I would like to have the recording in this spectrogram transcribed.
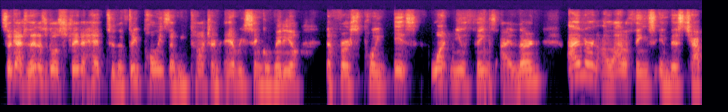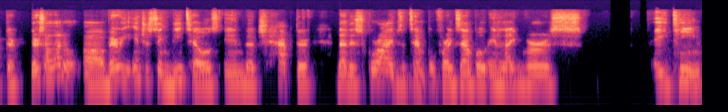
So guys, let us go straight ahead to the three points that we touch on every single video. The first point is what new things I learned. I learned a lot of things in this chapter. There's a lot of uh, very interesting details in the chapter that describes the temple. For example, in like verse 18,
